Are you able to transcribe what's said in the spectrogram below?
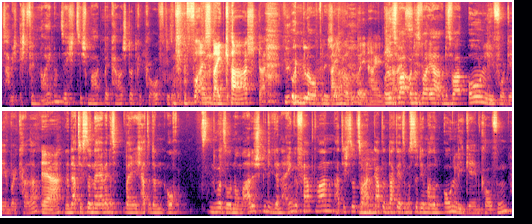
Das habe ich echt für 69 Mark bei Karstadt gekauft. Vor allem bei Karstadt. wie unglaublich. Reichen Ja. wir rüber den Haien. Und es war, und es war, ja, und es war only for Game Boy Color. ja. Und da dachte ich so, naja, wenn es, weil ich hatte dann auch nur so normale Spiele, die dann eingefärbt waren, hatte ich so zur Mhm. Hand gehabt und dachte, jetzt musst du dir mal so ein Only-Game kaufen.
